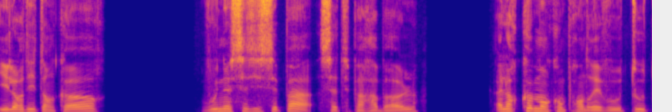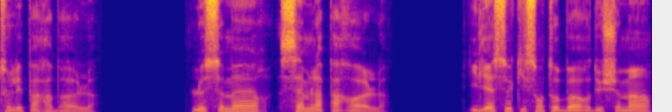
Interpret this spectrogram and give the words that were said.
Il leur dit encore, Vous ne saisissez pas cette parabole, alors comment comprendrez-vous toutes les paraboles? Le semeur sème la parole. Il y a ceux qui sont au bord du chemin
